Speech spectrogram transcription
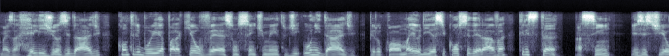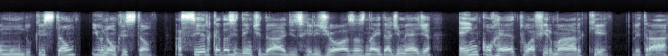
mas a religiosidade contribuía para que houvesse um sentimento de unidade, pelo qual a maioria se considerava cristã. Assim, existia o mundo cristão e o não cristão. Acerca das identidades religiosas na Idade Média, é incorreto afirmar que, letra A,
